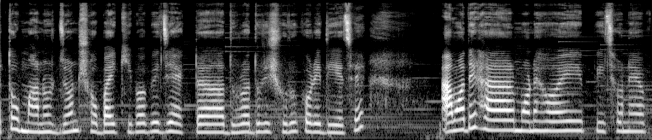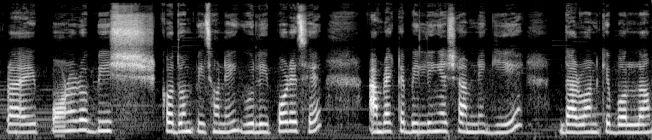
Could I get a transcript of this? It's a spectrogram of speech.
এত মানুষজন সবাই কীভাবে যে একটা দৌড়াদৌড়ি শুরু করে দিয়েছে আমাদের হার মনে হয় পিছনে প্রায় পনেরো বিশ কদম পিছনে গুলি পড়েছে। আমরা একটা বিল্ডিংয়ের সামনে গিয়ে দারোয়ানকে বললাম,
